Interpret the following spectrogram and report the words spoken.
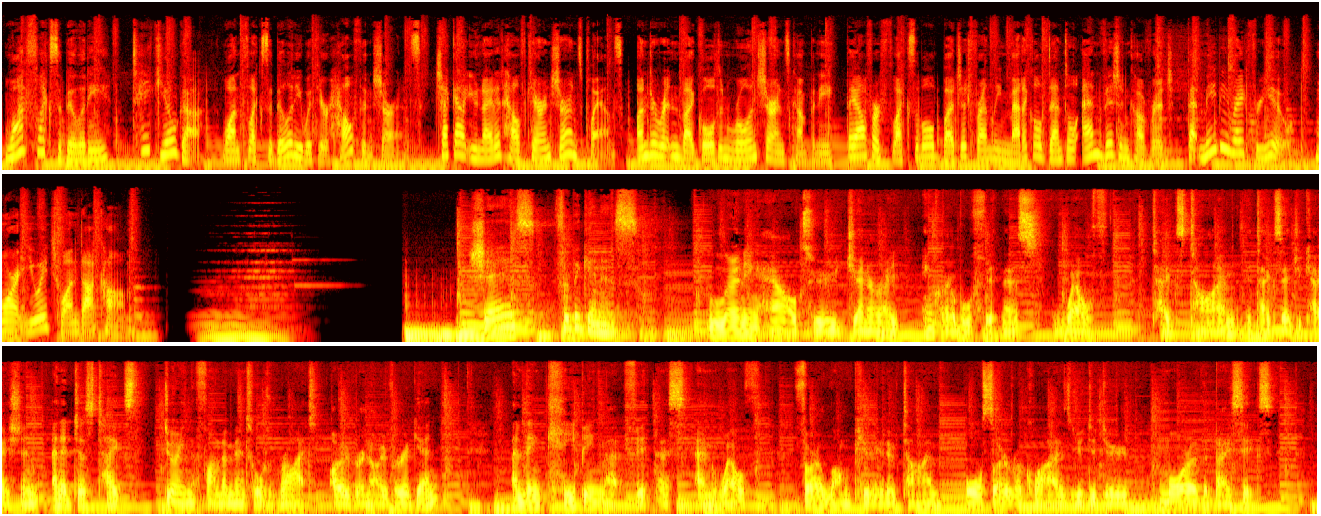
Want flexibility? Take yoga. Want flexibility with your health insurance? Check out United Healthcare Insurance Plans. Underwritten by Golden Rule Insurance Company, they offer flexible, budget friendly medical, dental, and vision coverage that may be right for you. More at uh1.com. Shares for beginners. Learning how to generate incredible fitness, wealth, takes time, it takes education, and it just takes doing the fundamentals right over and over again. And then keeping that fitness and wealth for a long period of time also requires you to do more of the basics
